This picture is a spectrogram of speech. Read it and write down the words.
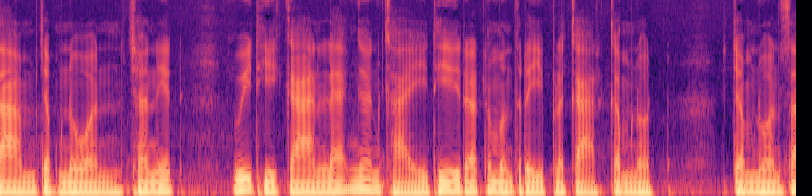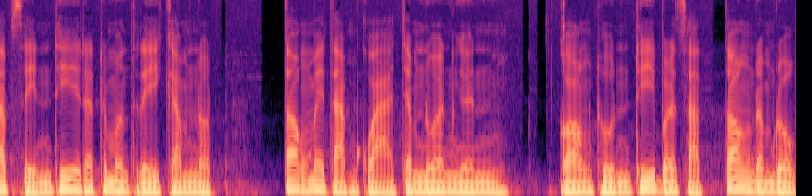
ตามจำนวนชนิด วิธีการและเงื่อนไขที่รัฐมนตรีประกาศกำหนดจำนวนทรัพย์สินที่รัฐมนตรีกำหนด ต้องไม่ต่ำกว่าจำนวนเงิน กองทุนที่บริษัทต้องดำรง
